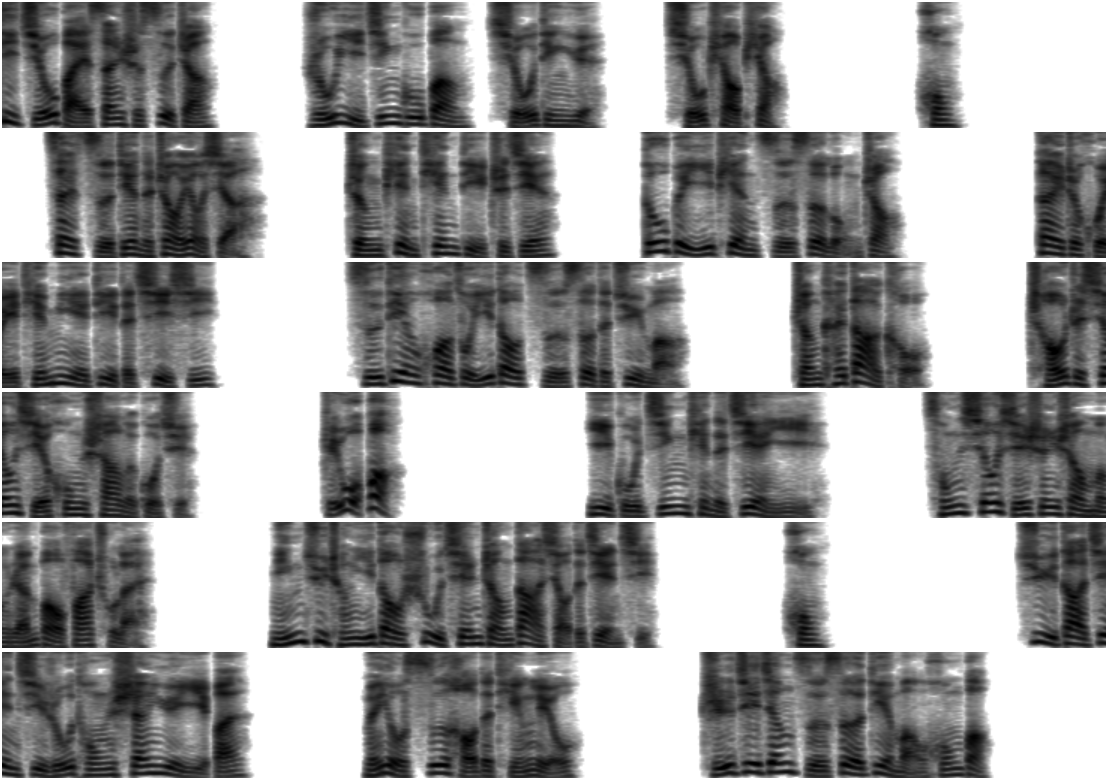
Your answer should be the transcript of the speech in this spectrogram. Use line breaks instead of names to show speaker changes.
第九百三十四章，如意金箍棒，求订阅，求票票。轰！在紫电的照耀下，整片天地之间都被一片紫色笼罩，带着毁天灭地的气息。紫电化作一道紫色的巨蟒，张开大口，朝着萧邪轰杀了过去。
给我棒！
一股惊天的剑意从萧邪身上猛然爆发出来，凝聚成一道数千丈大小的剑气。轰！巨大剑气如同山岳一般，没有丝毫的停留，直接将紫色电蟒轰爆，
